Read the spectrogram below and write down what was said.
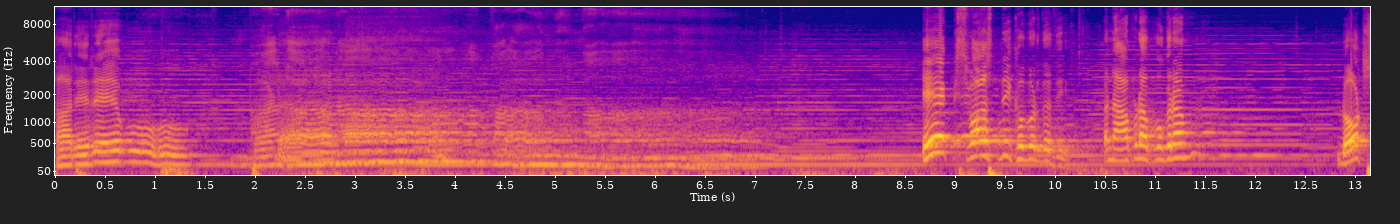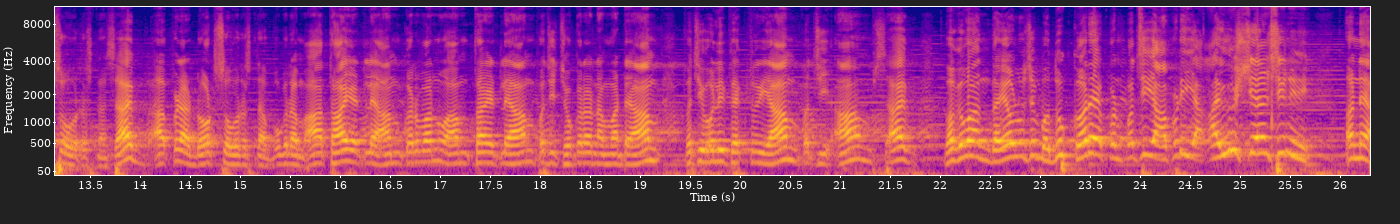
તારે રહેવું ભાડાના. એક શ્વાસની ખબર નથી. અને આપણા પ્રોગ્રામ દોઢસો વર્ષના. સાહેબ, આપણા દોઢસો વર્ષના પ્રોગ્રામ આ થાય એટલે આમ કરવાનું, આમ થાય એટલે આમ, પછી છોકરાના માટે આમ, પછી ઓલી ફેક્ટરી આમ, પછી આમ. સાહેબ, ભગવાન દયાળુ છે, બધું કરે, પણ પછી આપણી આયુષ્ય એંશીની અને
